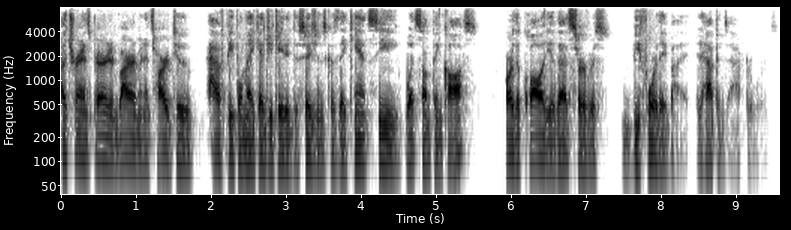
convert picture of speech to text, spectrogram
a transparent environment, it's hard to have people make educated decisions because they can't see what something costs or the quality of that service before they buy it. It happens afterwards.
